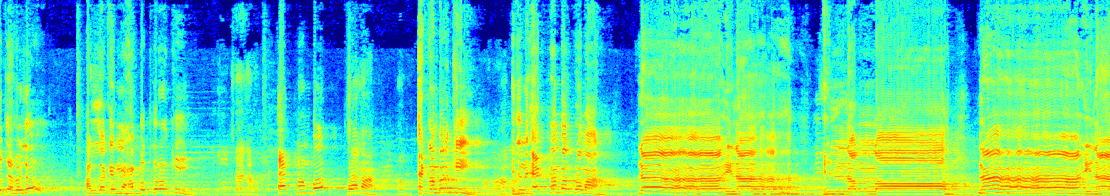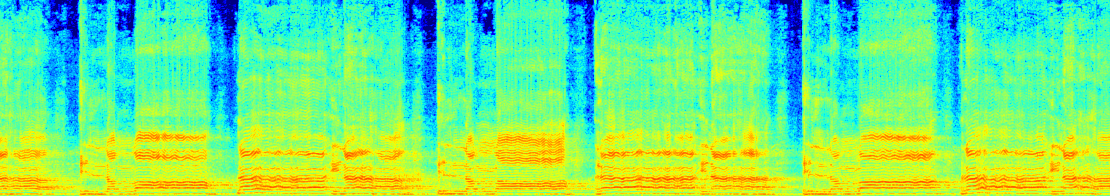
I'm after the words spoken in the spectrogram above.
এটা হলো আল্লাহকে মহাব্বত করার কি? এক নম্বর প্রমাণ এক নম্বর কি এই জন্য এক নম্বর প্রমাণ লা ইলাহা ইল্লাল্লাহ লা ইলাহা ইল্লাল্লাহ লা ইলাহা ইল্লাল্লাহ লা ইলাহা ইল্লাল্লাহ লা ইলাহা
